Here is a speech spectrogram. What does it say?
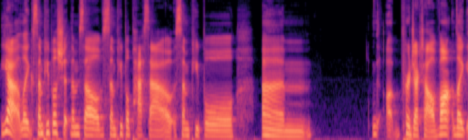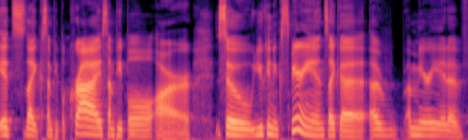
Yeah. Like some people shit themselves, some people pass out, some people um uh, projectile vom- like it's like some people cry some people are so you can experience like a, a a myriad of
